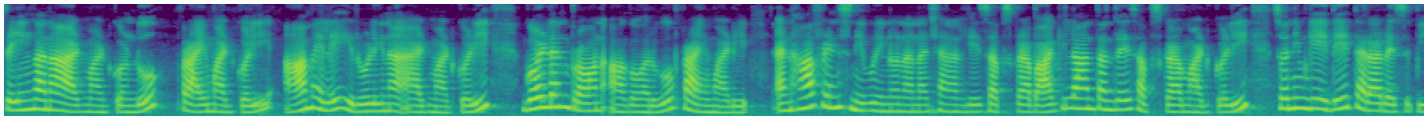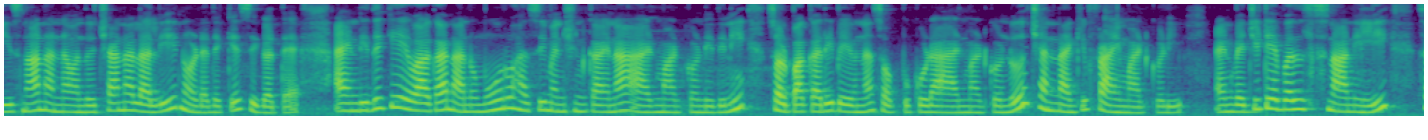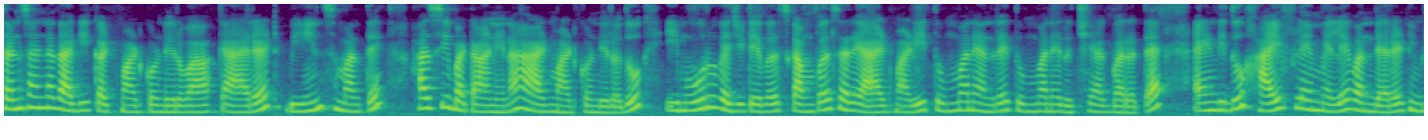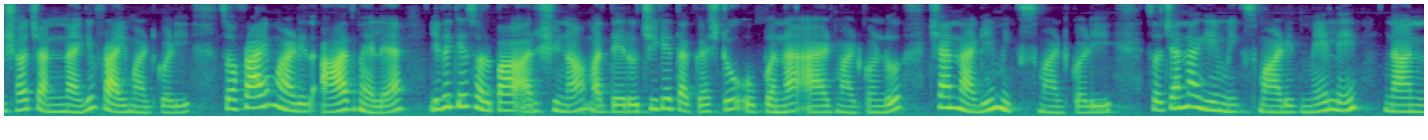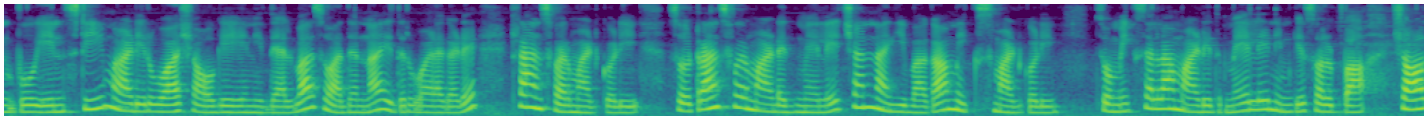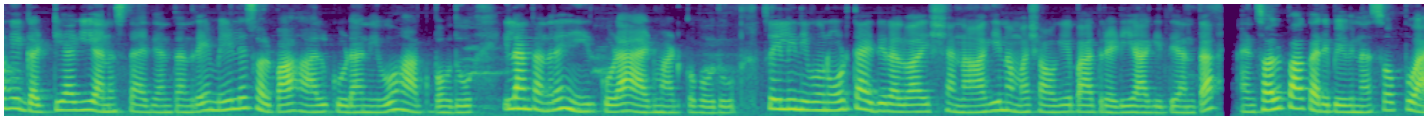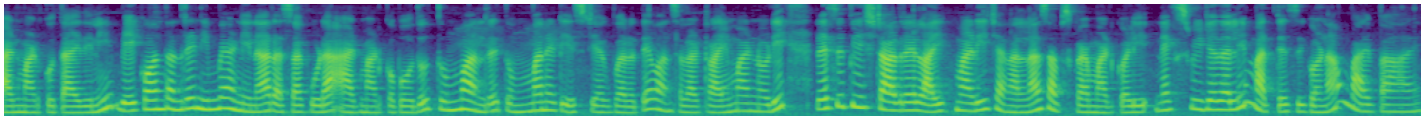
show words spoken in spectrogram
ಶೇಂಗಾನ ಆ್ಯಡ್ ಮಾಡಿಕೊಂಡು ಫ್ರೈ ಮಾಡ್ಕೊಳ್ಳಿ. ಆಮೇಲೆ ಈರುಳ್ಳಿನ ಆ್ಯಡ್ ಮಾಡ್ಕೊಳ್ಳಿ. ಗೋಲ್ಡನ್ ಬ್ರೌನ್ ಆಗೋವರೆಗೂ ಫ್ರೈ ಮಾಡಿ. ಆ್ಯಂಡ್ ಹಾ ಫ್ರೆಂಡ್ಸ್, ನೀವು ಇನ್ನೂ ನನ್ನ ಚಾನಲ್ಗೆ ಸಬ್ಸ್ಕ್ರೈಬ್ ಆಗಿಲ್ಲ ಅಂತಂದರೆ ಸಬ್ಸ್ಕ್ರೈಬ್ ಮಾಡ್ಕೊಳ್ಳಿ. ಸೊ, ನಿಮಗೆ ಇದೇ ಥರ ರೆಸಿಪೀಸ್ನ ನನ್ನ ಒಂದು ಚಾನಲಲ್ಲಿ ನೋಡೋದಕ್ಕೆ ಸಿಗುತ್ತೆ. ಆ್ಯಂಡ್ ಇದಕ್ಕೆ ಇವಾಗ ನಾನು ಮೂರು ಹಸಿ ಮೆಣಸಿನ್ಕಾಯಿನ ಆ್ಯಡ್ ಮಾಡ್ಕೊಂಡಿದ್ದೀನಿ. ಸ್ವಲ್ಪ ಕರಿಬೇವಿನ ಸೊಪ್ಪು ಕೂಡ ಆ್ಯಡ್ ಮಾಡಿಕೊಂಡು ಚೆನ್ನಾಗಿ ಫ್ರೈ ಮಾಡ್ಕೊಳ್ಳಿ. ಆ್ಯಂಡ್ ವೆಜಿಟೇಬಲ್ಸ್ ನಾನಿಲ್ಲಿ ಸಣ್ಣ ಸಣ್ಣದಾಗಿ ಕಟ್ ಮಾಡ್ಕೊಂಡಿರುವ ಕ್ಯಾರೆಟ್ ಬೀನ್ಸ್ ಮತ್ತು ಹಸಿ ಬಟಾಣಿನ ಆ್ಯಡ್ ಮಾಡ್ಕೊಂಡಿರೋದು. ಈ ಮೂರು ವೆಜಿಟೇಬಲ್ಸ್ ಕಂಪಲ್ಸರಿ ಆ್ಯಡ್ ಮಾಡಿ ತುಂಬಾ ಅಂದರೆ ತುಂಬಾ ರುಚಿಯಾಗಿ ಬರುತ್ತೆ. ಆ್ಯಂಡ್ ಇದು ಹೈ ಫ್ಲೇಮ್ ಮೇಲೆ ಒಂದೆರಡು ನಿಮಿಷ ಚೆನ್ನಾಗಿ ಫ್ರೈ ಮಾಡ್ಕೊಳ್ಳಿ. ಸೊ ಫ್ರೈ ಮಾಡಿದ ಆದಮೇಲೆ ಇದಕ್ಕೆ ಸ್ವಲ್ಪ ಅರಿಶಿಣ ಮತ್ತು ರುಚಿಗೆ ತಕ್ಕಷ್ಟು ಉಪ್ಪನ್ನು ಆ್ಯಡ್ ಮಾಡಿಕೊಂಡು ಚೆನ್ನಾಗಿ ಮಿಕ್ಸ್ ಮಾಡ್ಕೊಳ್ಳಿ. ಸೊ ಚೆನ್ನಾಗಿ ಮಿಕ್ಸ್ ಮಾಡಿದ ಮೇಲೆ ನಾನು ಏನು ಸ್ಟೀಮ್ ಮಾಡಿರುವ ಶಾವಿಗೆ ಏನಿದೆ ಅಲ್ವಾ? ಸೊ ಅದನ್ನು ಇದ್ರ ಒಳಗಡೆ ಟ್ರಾನ್ಸ್ಫರ್ ಮಾಡ್ಕೊಳ್ಳಿ ಸೊ ಟ್ರಾನ್ಸ್ಫರ್ ಮಾಡಿದ ಮೇಲೆ ಚೆನ್ನಾಗಿ ಇವಾಗ ಮಿಕ್ಸ್ ಮಾಡ್ಕೊಳ್ಳಿ ಸೊ ಮಿಕ್ಸ್ ಎಲ್ಲ ಮಾಡಿದ ಮೇಲೆ ನಿಮಗೆ ಸ್ವಲ್ಪ ಶಾವಿಗೆ ಗಟ್ಟಿಯಾಗಿ ಅನ್ನಿಸ್ತಾ ಇದೆ ಅಂತಂದರೆ ಮೇಲೆ ಸ್ವಲ್ಪ ಹಾಲು ಕೂಡ ನೀವು ಹಾಕ್ಬೋದು ಇಲ್ಲಾಂತಂದರೆ ನೀರು ಕೂಡ ಆ್ಯಡ್ ಮಾಡ್ಕೋಬೋದು ಸೊ ಇಲ್ಲಿ ನೀವು ನೋಡ್ತಾ ಇದ್ದೀರಲ್ವ, ಎಷ್ಟು ಚೆನ್ನಾಗಿ ನಮ್ಮ ಶಾವಿಗೆ ಬಾತ್ ರೆಡಿ ಆಗಿದೆ ಅಂತ. ಆ್ಯಂಡ್ ಸ್ವಲ್ಪ ಕರಿಬೇವಿನ ಸೊಪ್ಪು ಆ್ಯಡ್ ಮಾಡ್ಕೋತಾ ಇದ್ದೀನಿ. ಬೇಕು ಅಂತಂದರೆ ನಿಂಬೆಹಣ್ಣಿನ ರಸ ಕೂಡ ಆ್ಯಡ್ ಮಾಡ್ಕೋಬೋದು. ತುಂಬ ಅಂದರೆ ತುಂಬಾ ಟೇಸ್ಟಿಯಾಗಿ ಬರುತ್ತೆ. ಒಂದ್ಸಲ ಟ್ರೈ ಮಾಡಿ ನೋಡಿ. ರೆಸಿಪಿ ಇಷ್ಟ ಆದರೆ ಲೈಕ್ ಮಾಡಿ ಚಾನಲ್ನ ಸಬ್ಸ್ಕ್ರೈಬ್ ಮಾಡ್ಕೊಳ್ಳಿ. ನೆಕ್ಸ್ಟ್ ವೀಡಿಯೋದಲ್ಲಿ ಮತ್ತೆ ಸಿಗೋಣ. ಬಾಯ್ ಬಾಯ್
